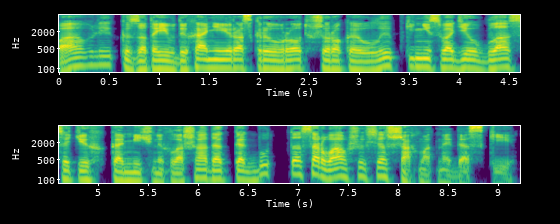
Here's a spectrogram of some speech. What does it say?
Павлик, затаив дыхание и раскрыв рот в широкой улыбке, не сводил глаз с этих комичных лошадок, как будто сорвавшихся с шахматной доски.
